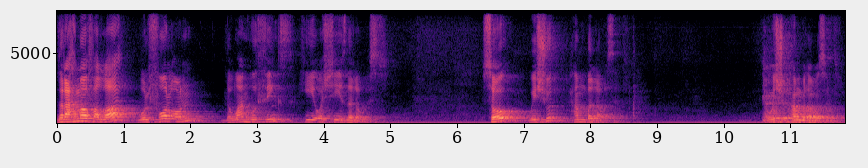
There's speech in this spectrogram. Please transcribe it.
The rahmah of Allah will fall on the one who thinks he or she is the lowest. So we should humble ourselves. We should humble ourselves.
